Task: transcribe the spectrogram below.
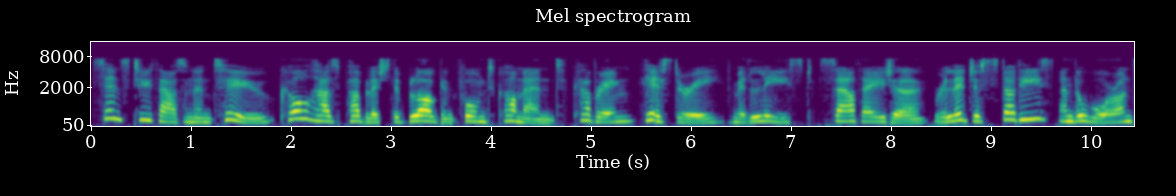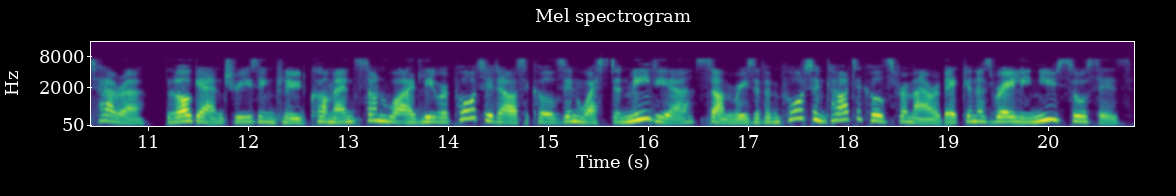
since 2002, Cole has published the blog Informed Comment, covering history, Middle East, South Asia, religious studies, and the War on Terror. Blog entries include comments on widely reported articles in Western media, summaries of important articles from Arabic and Israeli news sources,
